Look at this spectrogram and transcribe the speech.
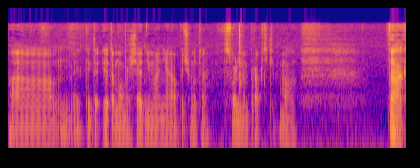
а, к этому обращают внимание, а почему-то в сольной практике мало. Так,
